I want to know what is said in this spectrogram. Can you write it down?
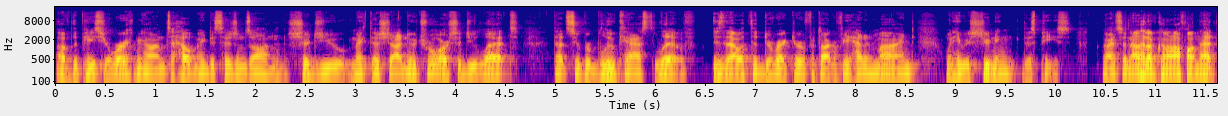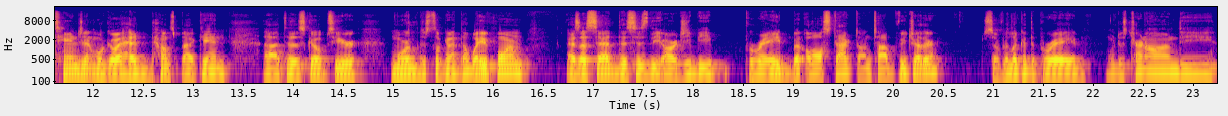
of the piece you're working on to help make decisions on should you make this shot neutral or should you let that super blue cast live is that what the director of photography had in mind when he was shooting this piece all right, so now that I've gone off on that tangent, we'll go ahead and bounce back in uh, to the scopes here. More just looking at the waveform. As I said, this is the RGB parade, but all stacked on top of each other. So if we look at the parade, we'll just turn on the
